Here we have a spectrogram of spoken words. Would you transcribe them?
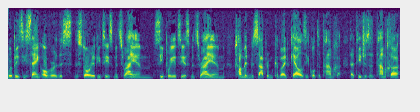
we're busy saying over this the story of Yitzias Mitzrayim, Sipur Yitzias Mitzrayim, Tamid Misaprim Kavod Kel is equal to Tamcha. That teaches that Tamcha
